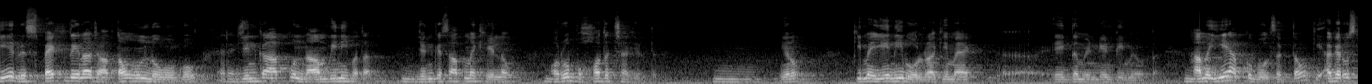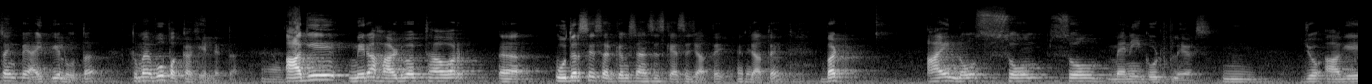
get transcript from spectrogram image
ये रिस्पेक्ट देना चाहता हूँ उन लोगों को Right. जिनका आपको नाम भी नहीं पता जिनके साथ मैं खेल रहा हूँ। और वो बहुत अच्छा खेलते थे। यू नो कि मैं ये नहीं बोल रहा कि मैं एकदम इंडियन टीम में होता। हाँ मैं ये आपको बोल सकता हूँ कि अगर उस टाइम पे आईपीएल होता तो मैं वो पक्का खेल लेता। हाँ। आगे मेरा हार्डवर्क था और उधर से सर्कमस्टांसेस कैसे जाते जाते। But I know so so many good players जो आगे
